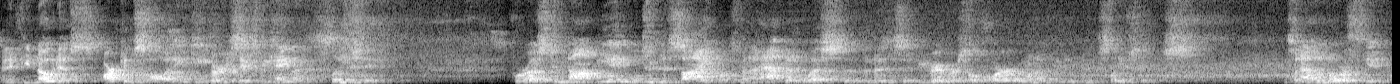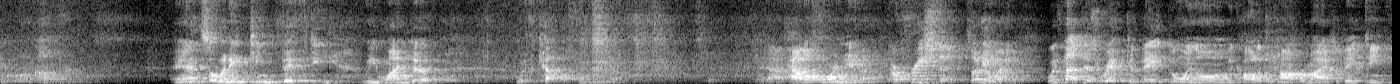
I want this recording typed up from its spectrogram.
And if you notice, Arkansas in 1836 became a slave state for us to not be able to decide what's going to happen west of the Mississippi River. So far, every one of you have been slave states. so now the North getting a little uncomfortable. And so in 1850, we wind up with California. And now California are free state. So anyway, we've got this great debate going on. We call it the Compromise of 1850.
